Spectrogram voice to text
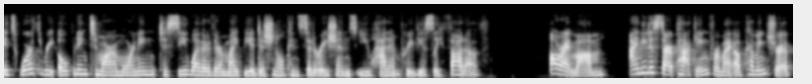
It's worth reopening tomorrow morning to see whether there might be additional considerations you hadn't previously thought of. All right, mom, I need to start packing for my upcoming trip.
